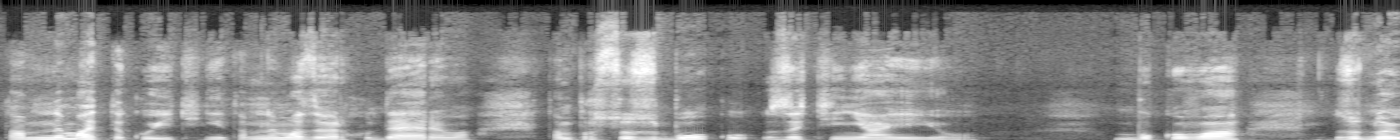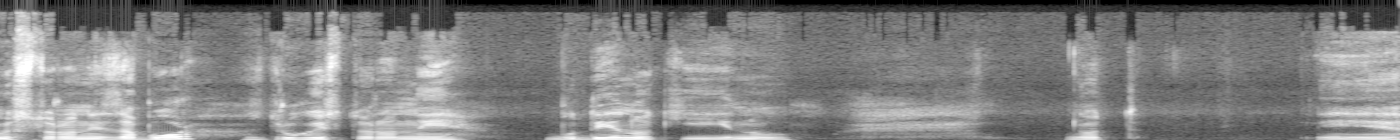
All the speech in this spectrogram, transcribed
Там немає такої тіні, там нема зверху дерева, там просто збоку затіняє його. Бокова з одної сторони забор, з другої сторони будинок і, ну, от і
